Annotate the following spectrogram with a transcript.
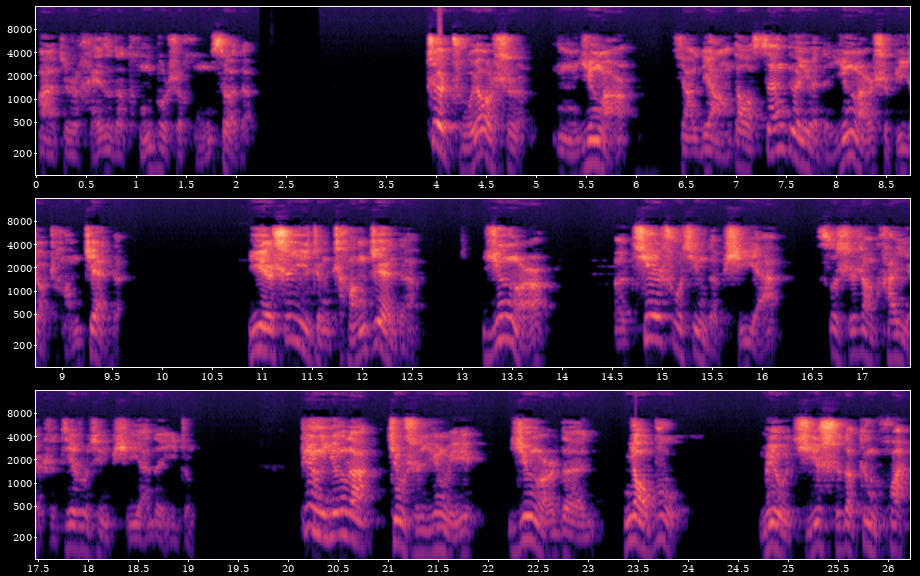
啊，就是孩子的瞳部是红色的。这主要是，嗯，婴儿。像两到三个月的婴儿是比较常见的，也是一种常见的婴儿呃接触性的皮炎。事实上，它也是接触性皮炎的一种病因呢，就是因为婴儿的尿布没有及时的更换，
